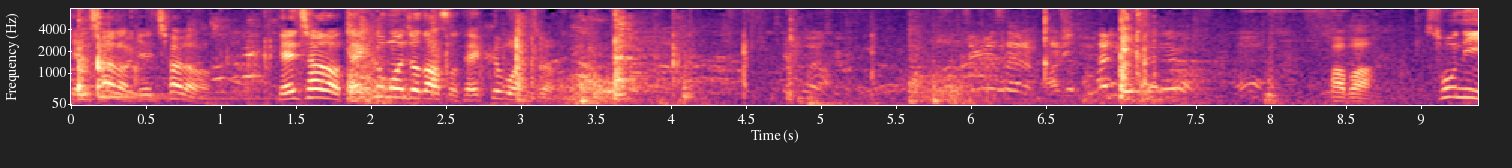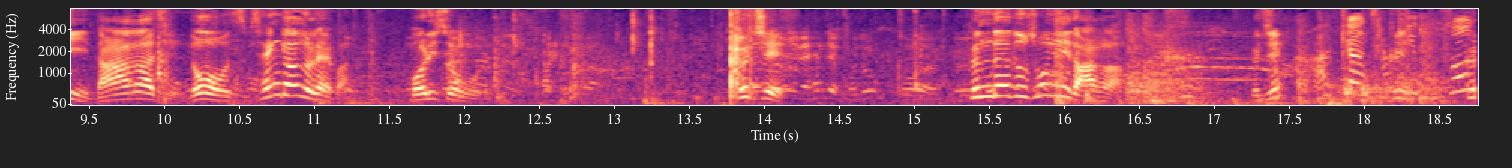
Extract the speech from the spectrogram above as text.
괜찮아 괜찮아 괜찮아 데크 먼저 닿았어 데크 먼저 찍을사람 발이 팔이 괜찮아요. 봐봐. 손이 나가지. 너 생각을 해봐. 머릿속으로. 그렇지? 근데도 손이 나가. 그지? 아 그냥 잡기 그- 무서워서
